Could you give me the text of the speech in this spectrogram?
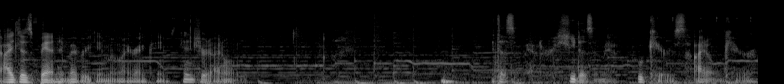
I just ban him every game in my ranked games. Kindred, I don't. It doesn't matter. She doesn't matter. Who cares? I don't care.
